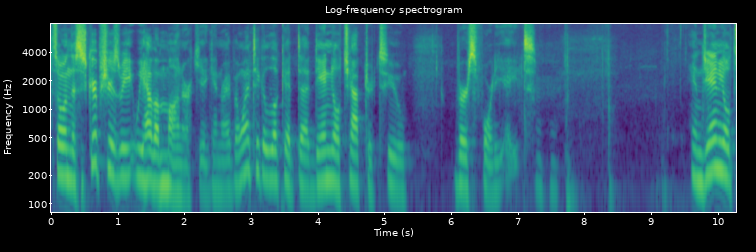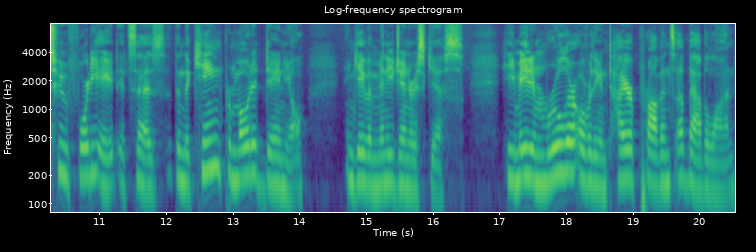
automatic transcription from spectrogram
So in the scriptures, we, we have a monarchy again, right? But I want to take a look at uh, Daniel chapter 2, verse 48. Mm-hmm. In Daniel 2 48, it says, Then the king promoted Daniel and gave him many generous gifts. He made him ruler over the entire province of Babylon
